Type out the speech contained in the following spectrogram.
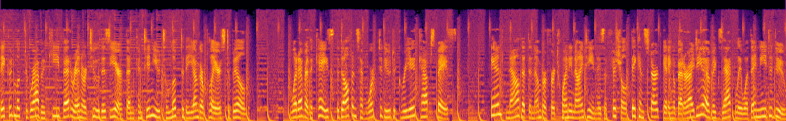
They could look to grab a key veteran or two this year, then continue to look to the younger players to build. Whatever the case, the Dolphins have work to do to create cap space. And, now that the number for 2019 is official, they can start getting a better idea of exactly what they need to do.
